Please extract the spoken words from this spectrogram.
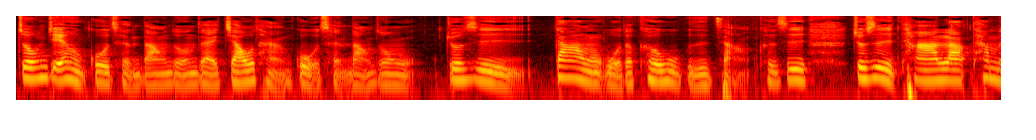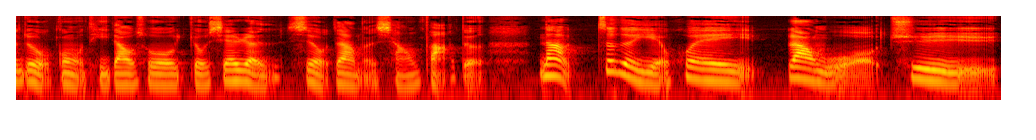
中间的过程当中，在交谈过程当中，就是当然我的客户不是这样，可是就是他让他们就有跟我提到说，有些人是有这样的想法的，那这个也会。让我去，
